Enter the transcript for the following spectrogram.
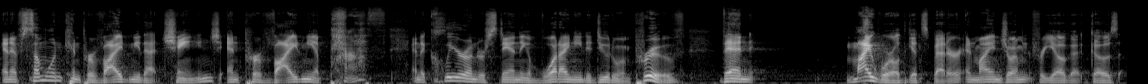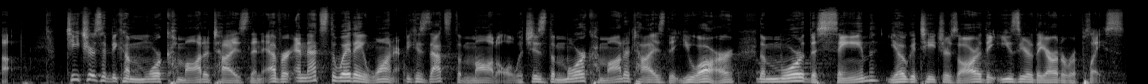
And if someone can provide me that change and provide me a path and a clear understanding of what I need to do to improve, then my world gets better and my enjoyment for yoga goes up. Teachers have become more commoditized than ever, and that's the way they want it because that's the model, which is the more commoditized that you are, the more the same yoga teachers are, the easier they are to replace.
